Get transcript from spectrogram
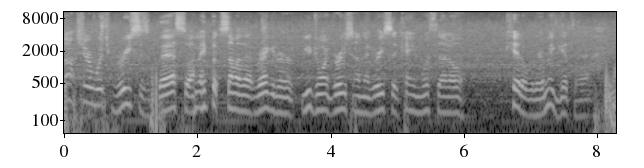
Not sure which grease is best, so I may put some of that regular U-joint grease on the grease that came with that old kit over there. Let me get that.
